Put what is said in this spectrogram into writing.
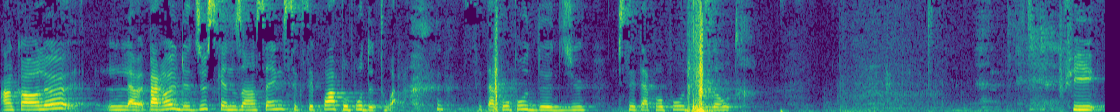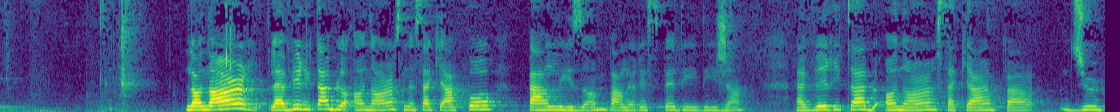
encore là, la parole de Dieu ce qu'elle nous enseigne, c'est que c'est pas à propos de toi. c'est à propos de Dieu, puis c'est à propos des autres. Puis l'honneur, la véritable honneur, ne s'acquiert pas par les hommes, par le respect des, des gens, la véritable honneur s'acquiert par Dieu.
